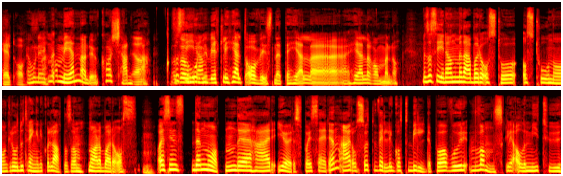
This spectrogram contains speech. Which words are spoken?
helt Ja, Hun avvisende. hva mener du? Hva skjedde? Ja. Så Altså, sier hun han- er virkelig helt avvisende til hele, hele rammen. Da. Men så sier han men det er bare oss to, oss to nå, Gro. Du trenger ikke å late som. Nå er det bare oss. Mm. Og jeg syns den måten det her gjøres på i serien, er også et veldig godt bilde på hvor vanskelig alle metoo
